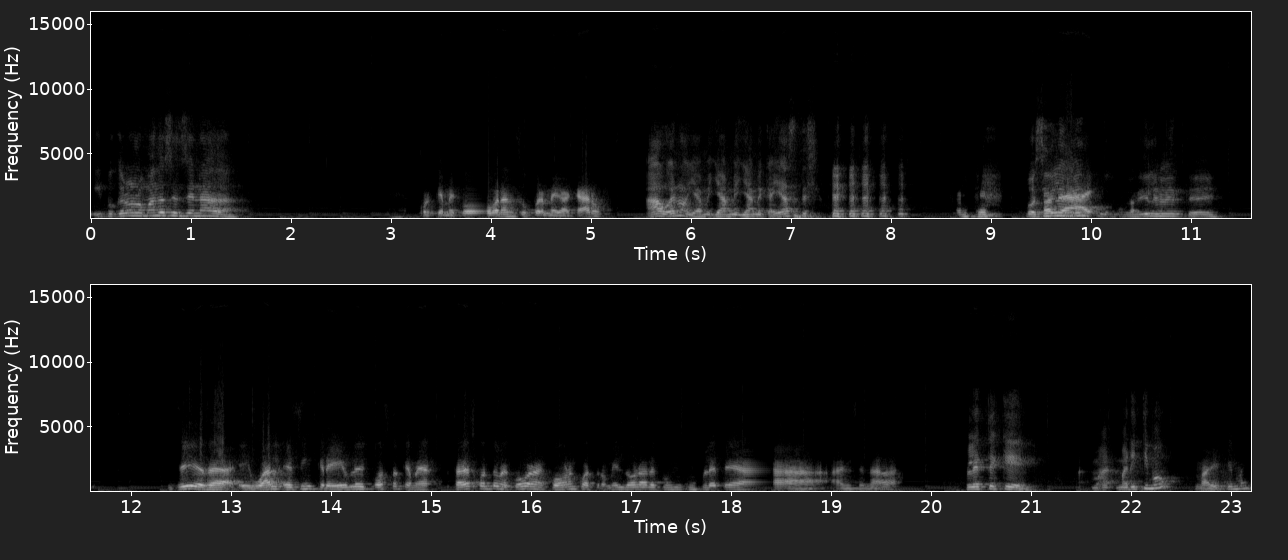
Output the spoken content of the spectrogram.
¿Y por qué no lo mandas en Senada? Porque me cobran súper mega caro. Ah, bueno, ya me, ya me, ya me callaste. posiblemente, posiblemente. Sí, o sea, igual es increíble el costo que me... ¿Sabes cuánto me cobran? Cobran 4 mil dólares un, flete a, Ensenada. ¿Flete qué? ¿Marítimo? Marítimo.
